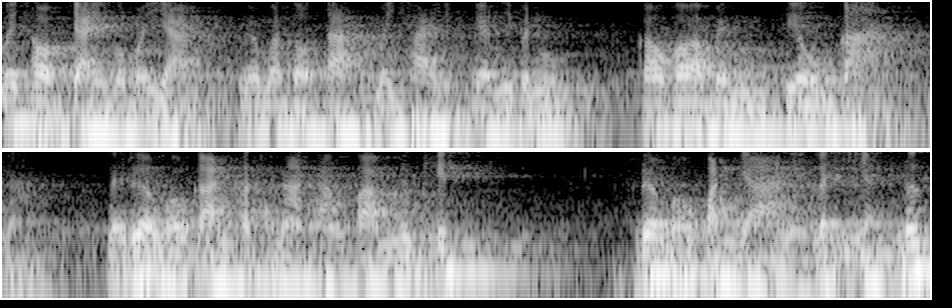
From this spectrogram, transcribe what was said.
ไม่ชอบใจก็ไม่อยากแล้วมาต่อต้านไม่ใช่แบบนี้เป็นเขาก็เป็นเสียโอกาสนะในเรื่องของการพัฒนาทางความนึกคิด เรื่องของปัญญาเนี่ยละเอียดลึก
